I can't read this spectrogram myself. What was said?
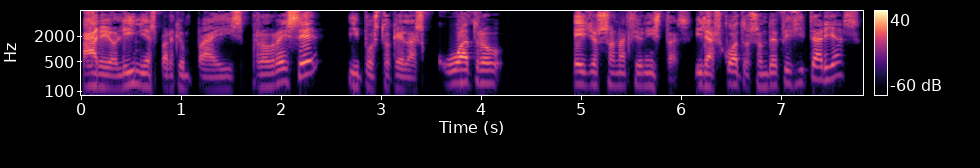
aerolíneas para que un país progrese y puesto que las cuatro ellos son accionistas y las cuatro son deficitarias,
